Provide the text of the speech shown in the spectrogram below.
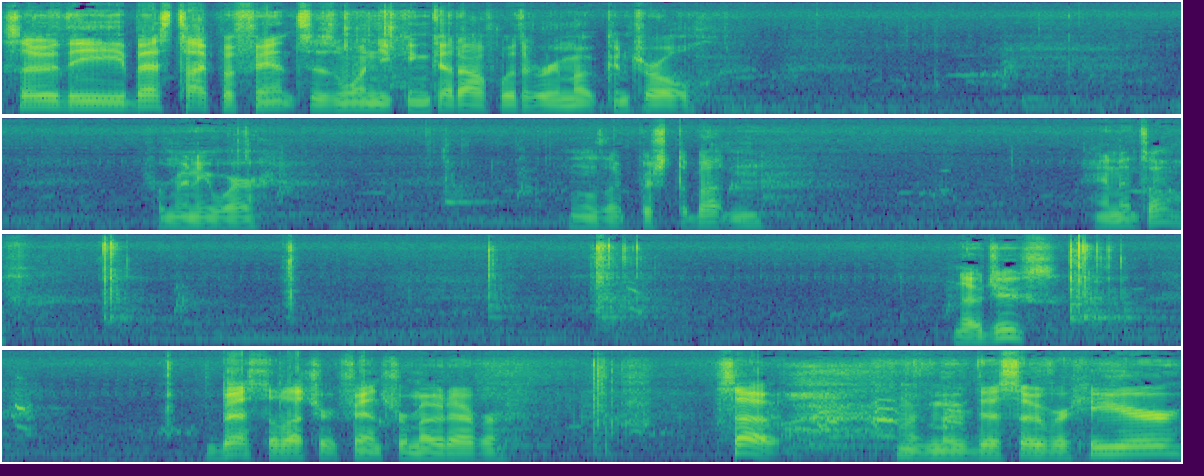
So the best type of fence is one you can cut off with a remote control from anywhere. As long as I push the button and it's off. No juice. Best electric fence remote ever. So, let me move this over here.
